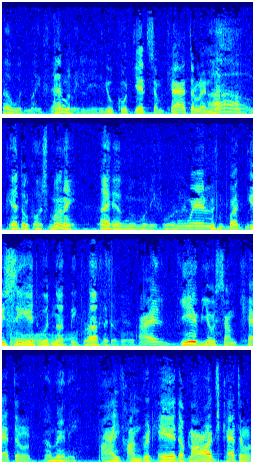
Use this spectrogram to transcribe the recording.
How would my family live? You could get some cattle and. Ah, cattle cost money. I have no money for them. Well, but. You see, it would not be profitable. I'll give you some cattle. How many? Five hundred head of large cattle.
